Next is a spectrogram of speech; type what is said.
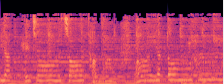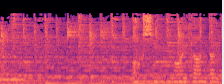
一起坐坐谈谈来日动向。莫是外间低温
